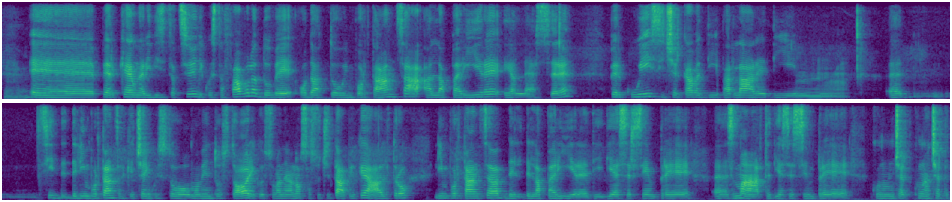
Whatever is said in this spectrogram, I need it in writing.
Mhm. eh, perché è una rivisitazione di questa favola dove ho dato importanza all'apparire e all'essere, per cui si cercava di parlare di, mm, eh, sì, de- dell'importanza che c'è in questo momento storico, insomma nella nostra società più che altro, l'importanza del- dell'apparire, di, di essere sempre eh, smart, di essere sempre con, un cer- con una certa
